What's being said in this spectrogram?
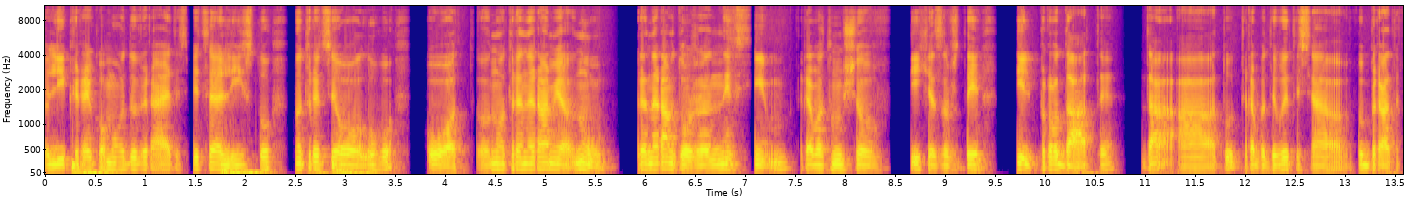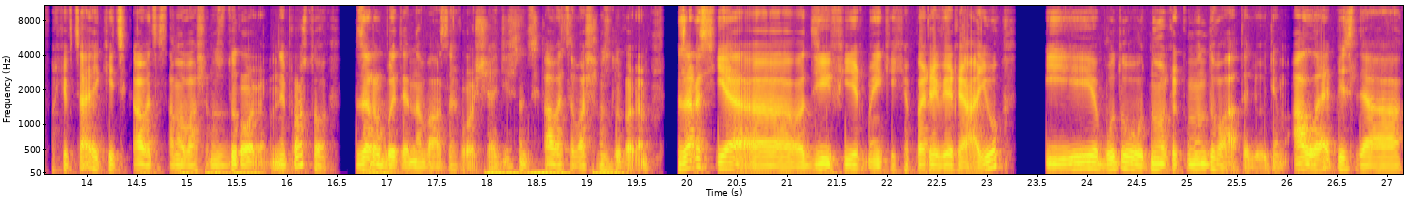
лікаря, якому ви довіряєте, спеціалісту, нутриціологу. От, ну, тренерам я, ну, тренерам теж не всім треба, тому що всіх є завжди ціль продати. Да? А тут треба дивитися, вибирати фахівця, який цікавиться саме вашим здоров'ям. Не просто заробити на вас гроші, а дійсно цікавиться вашим здоров'ям. Зараз є е, дві фірми, яких я перевіряю, і буду одну рекомендувати людям. Але після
